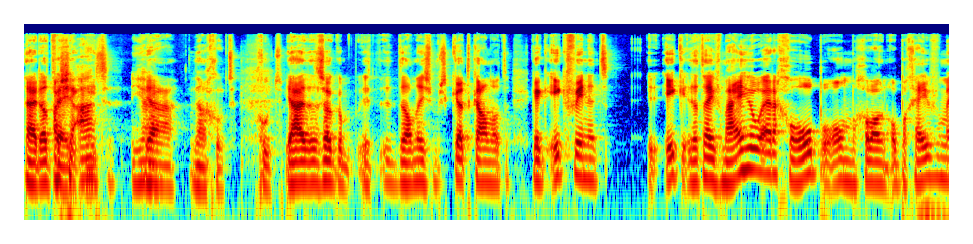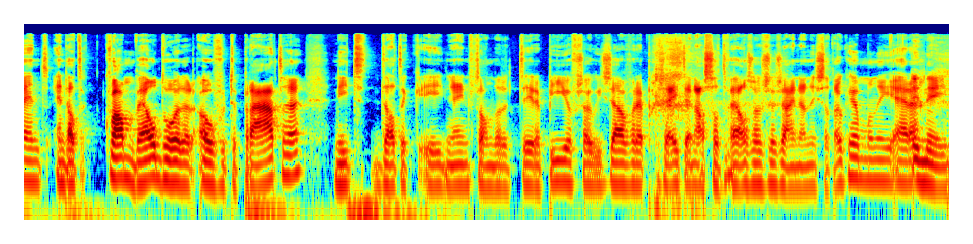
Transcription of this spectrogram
Nou, dat Als weet je ik niet. ja, Ja. nou goed. goed. Ja, dat is ook een, dan is misschien- het kan het. Kijk, ik vind het. Ik, dat heeft mij heel erg geholpen om gewoon op een gegeven moment. En dat kwam wel door erover te praten. Niet dat ik in een of andere therapie of zoiets daarvoor heb gezeten. En als dat wel zo zou zijn, dan is dat ook helemaal niet erg. Nee.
